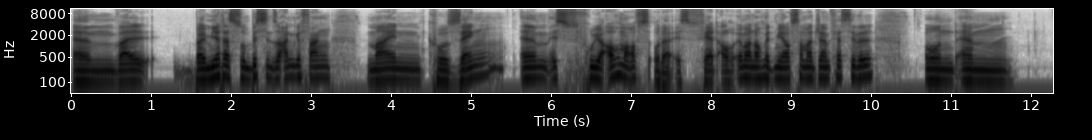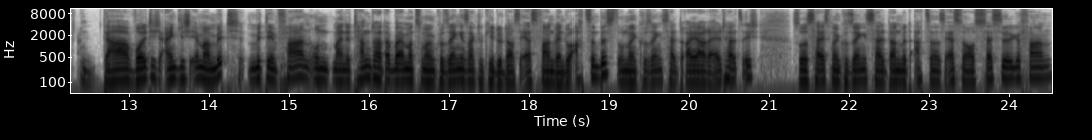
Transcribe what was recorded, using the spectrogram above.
ähm, weil bei mir hat das so ein bisschen so angefangen. Mein Cousin ähm, ist früher auch immer aufs, oder ist, fährt auch immer noch mit mir auf Summer Jam Festival und ähm, da wollte ich eigentlich immer mit, mit dem fahren und meine Tante hat aber immer zu meinem Cousin gesagt, okay, du darfst erst fahren, wenn du 18 bist und mein Cousin ist halt drei Jahre älter als ich. So, das heißt, mein Cousin ist halt dann mit 18 das erste Mal aufs Festival gefahren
